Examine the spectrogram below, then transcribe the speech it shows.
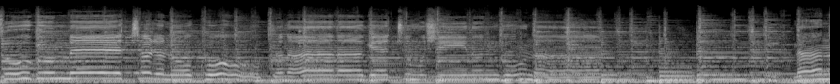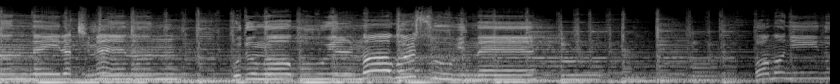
소금에 절여놓고 편안하게 주무시는구나 나는 내일 아침에는 고등어 구일 먹을 수 있네 어머니는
